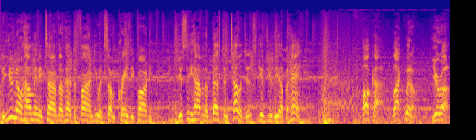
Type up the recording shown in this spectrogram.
Do you know how many times I've had to find you at some crazy party? You see, having the best intelligence gives you the upper hand. Hawkeye, Black Widow, you're up.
